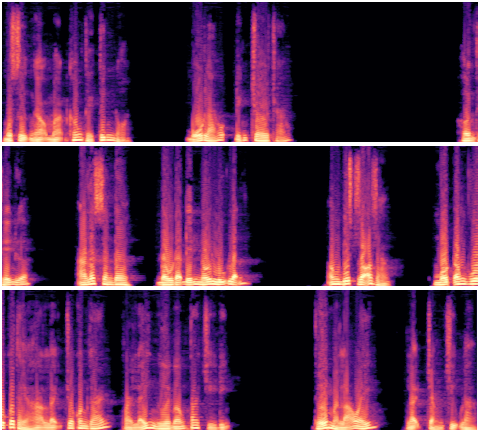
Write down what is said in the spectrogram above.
Một sự ngạo mạn không thể tin nổi, bố láo đến trơ cháo. Hơn thế nữa, Alexander đâu đã đến nỗi lũ lẫn. Ông biết rõ rằng một ông vua có thể hạ lệnh cho con gái phải lấy người mà ông ta chỉ định. Thế mà lão ấy lại chẳng chịu làm.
